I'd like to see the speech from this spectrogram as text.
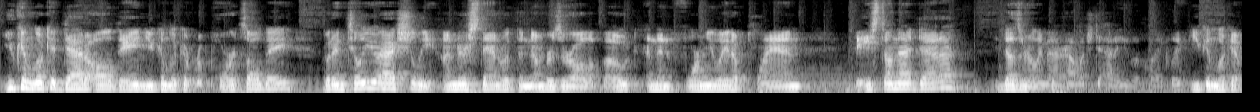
you can look at data all day and you can look at reports all day, but until you actually understand what the numbers are all about and then formulate a plan based on that data, it doesn't really matter how much data you look like. Like you can look at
